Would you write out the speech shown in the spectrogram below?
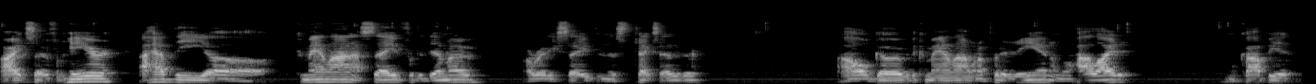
Alright, so from here, I have the uh, command line I saved for the demo already saved in this text editor. I'll go over the command line when I put it in. I'm going to highlight it. I'm going to copy it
